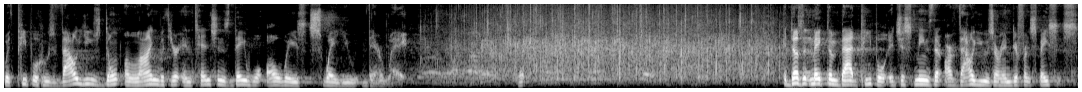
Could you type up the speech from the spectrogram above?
with people whose values don't align with your intentions, they will always sway you their way. It doesn't make them bad people, it just means that our values are in different spaces.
